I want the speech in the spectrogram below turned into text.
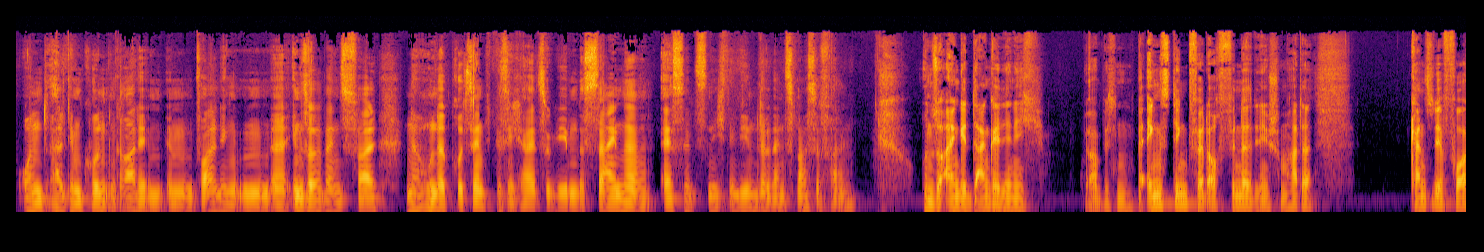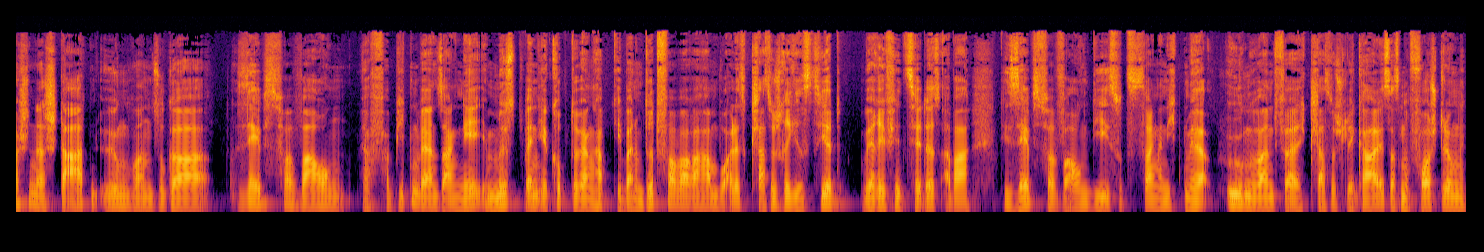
und halt dem Kunden gerade im, im vor allen Dingen im äh, Insolvenzfall eine hundertprozentige Sicherheit zu geben, dass seine Assets nicht in die Insolvenzmasse fallen. Und so ein Gedanke, den ich ja, ein bisschen beängstigend vielleicht auch finde, den ich schon mal hatte, kannst du dir vorstellen, dass Staaten irgendwann sogar Selbstverwahrung ja, verbieten werden, sagen, nee, ihr müsst, wenn ihr Kryptowährungen habt, die bei einem Drittverwahrer haben, wo alles klassisch registriert, verifiziert ist, aber die Selbstverwahrung, die ist sozusagen nicht mehr irgendwann vielleicht klassisch legal. Ist das eine Vorstellung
